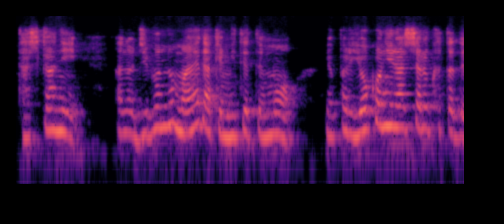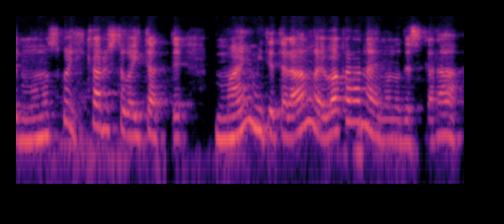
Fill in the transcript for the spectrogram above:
確かにあの自分の前だけ見ててもやっぱり横にいらっしゃる方でものすごい光る人がいたって前見てたら案外わからないものですから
